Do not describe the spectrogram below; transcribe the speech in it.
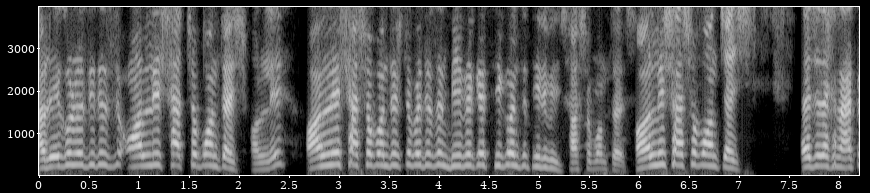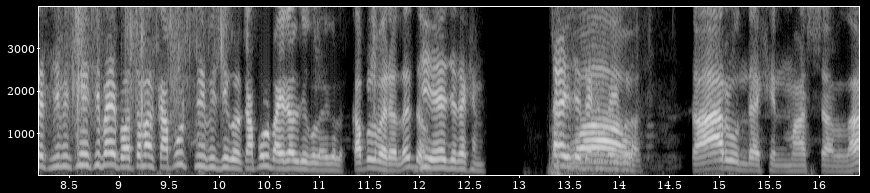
আর এগুলো দিতেছি অনলি সাতশো পঞ্চাশ। অনলি অনলি সাতশো পঞ্চাশটা পেতেছেন বিবেকের সিকোয়েন্সে থ্রি পিস 750 অনলি সাতশো পঞ্চাশ। এই যে দেখেন একটা থ্রি পিস নিয়েছি ভাই বর্তমান কাপড় থ্রি পিস যেগুলো কাপড় ভাইরাল যেগুলো এগুলো। কাপল ভাইরাল তাই তো? জি এই যে দেখেন। এই যে দেখেন এগুলো। দারুণ দেখেন মাশাআল্লাহ।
